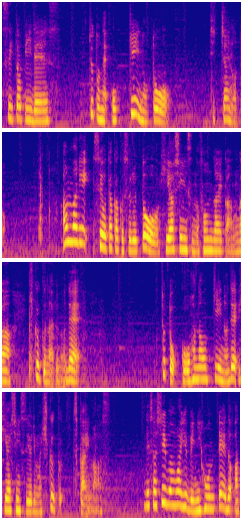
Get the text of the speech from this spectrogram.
スイートピーです。ちょっとね大きいのとちっちゃいのと。あんまり背を高くするとヒヤシンスの存在感が低くなるのでちょっとこうお花大きいのでヒヤシンスよりも低く使います。で差し分は指2本程度あっ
